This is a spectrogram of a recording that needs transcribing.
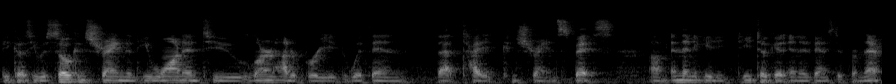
because he was so constrained and he wanted to learn how to breathe within that tight constrained space. Um, and then he he took it and advanced it from there.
